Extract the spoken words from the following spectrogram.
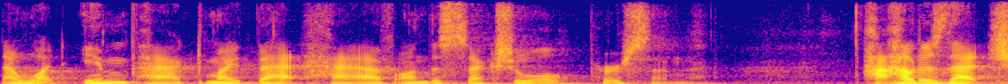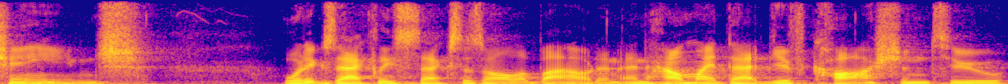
Now, what impact might that have on the sexual person? How, does that change what exactly sex is all about? And, and how might that give caution to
